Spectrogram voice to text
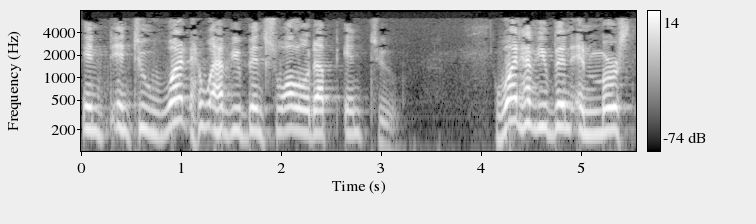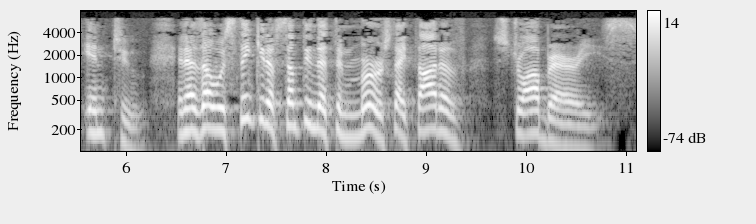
in, into what have you been swallowed up into? What have you been immersed into? And as I was thinking of something that's immersed, I thought of strawberries.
